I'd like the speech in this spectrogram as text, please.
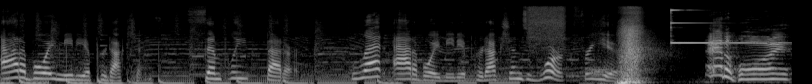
Attaboy Media Productions. Simply better. Let Attaboy Media Productions work for you. Attaboy!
